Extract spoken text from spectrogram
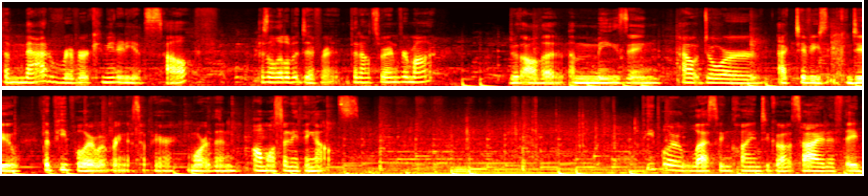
The Mad River community itself is a little bit different than elsewhere in Vermont. With all the amazing outdoor activities that you can do, the people are what bring us up here more than almost anything else. People are less inclined to go outside if they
